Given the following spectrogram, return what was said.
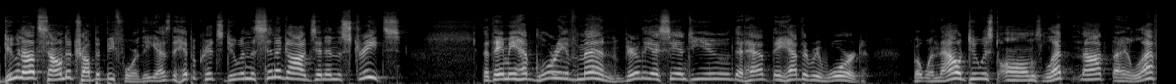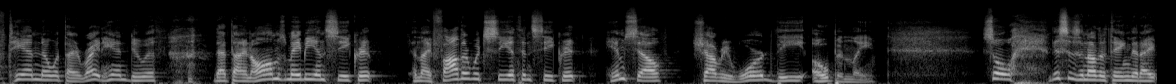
do not sound a trumpet before thee, as the hypocrites do in the synagogues and in the streets, that they may have glory of men. Verily I say unto you that have they have the reward. But when thou doest alms, let not thy left hand know what thy right hand doeth, that thine alms may be in secret, and thy Father which seeth in secret himself shall reward thee openly. So this is another thing that I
